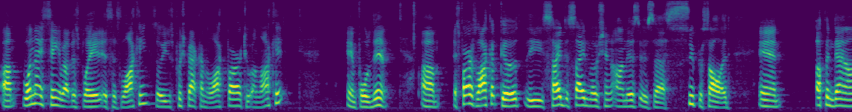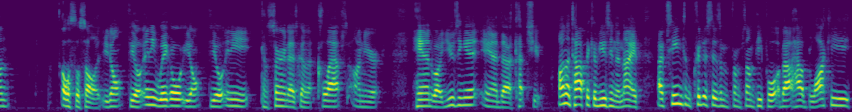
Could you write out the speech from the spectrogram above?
Um, one nice thing about this blade is its locking. So you just push back on the lock bar to unlock it and fold it in. Um, as far as lockup goes, the side-to-side -side motion on this is uh, super solid, and up and down, also solid. You don't feel any wiggle, you don't feel any concern that it's going to collapse on your hand while using it and uh, cut you. On the topic of using the knife, I've seen some criticism from some people about how blocky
